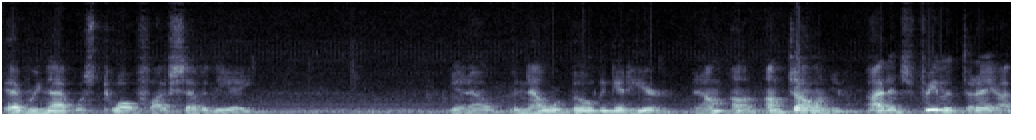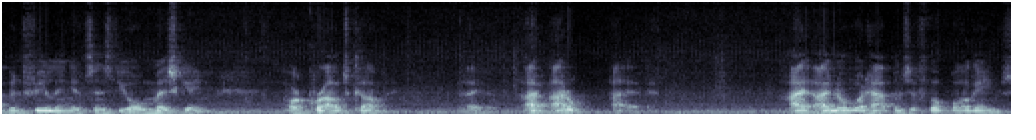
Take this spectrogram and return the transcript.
Every night was 12 578. You know, and now we're building it here. And I'm, I'm, I'm telling you, I didn't feel it today. I've been feeling it since the Ole Miss game. Our crowd's coming. I, I don't, I, I know what happens at football games.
